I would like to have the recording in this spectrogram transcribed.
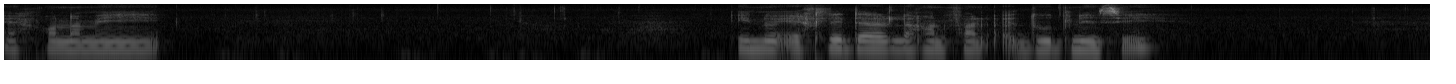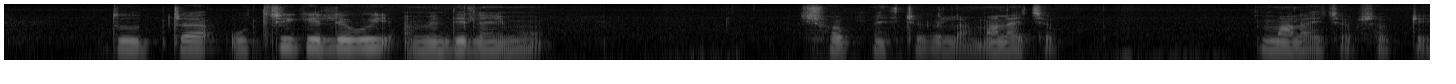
এখন আমি ইনো এক লিটার লাখান ফান দুধ নিছি। দুধটা উতরি গেলেওই আমি দিলাইমো সব মিষ্টিগুলো মালাই চপ মালাই চপ সবটি।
